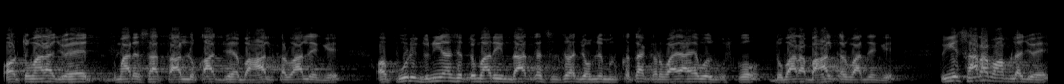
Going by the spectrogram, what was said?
اور تمہارا جو ہے تمہارے ساتھ تعلقات جو ہے بحال کروا لیں گے اور پوری دنیا سے تمہاری امداد کا سلسلہ جو ہم نے منقطع کروایا ہے وہ اس کو دوبارہ بحال کروا دیں گے۔ تو یہ سارا معاملہ جو ہے،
